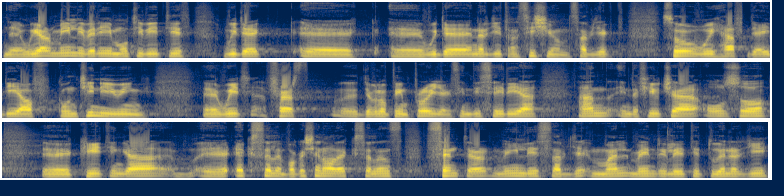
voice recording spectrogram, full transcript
Yeah, we are mainly very motivated with the uh, uh, with the energy transition subject. So we have the idea of continuing uh, with first developing projects in this area and in the future also uh, creating a uh, excellent vocational excellence center mainly subject related to energy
